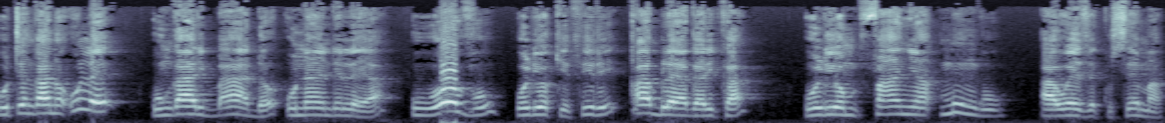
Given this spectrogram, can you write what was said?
Utengano ule ungali bado unaendelea uovu uliokithiri kabla ya gharika uliomfanya mungu aweze kusema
